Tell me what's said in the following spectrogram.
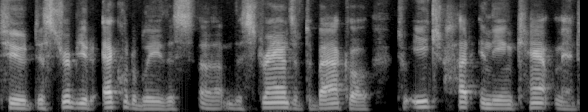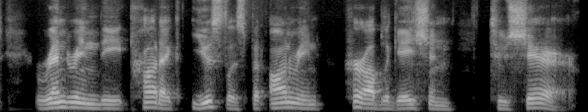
to distribute equitably this, uh, the strands of tobacco to each hut in the encampment, rendering the product useless, but honoring her obligation to share.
